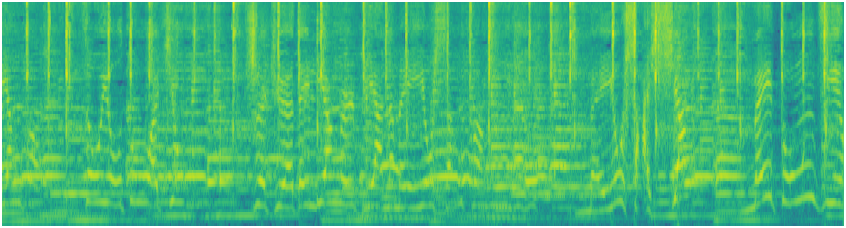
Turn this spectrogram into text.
两个走有多久，只觉得两耳边的没有声风，没有啥响，没动静，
